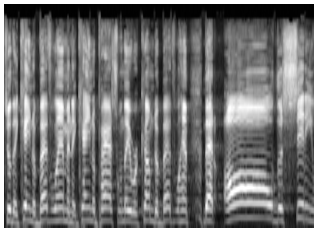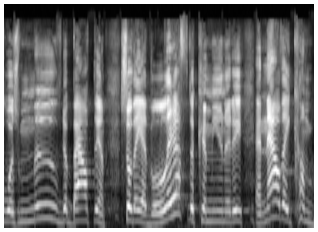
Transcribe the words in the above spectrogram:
till they came to Bethlehem, and it came to pass when they were come to Bethlehem that all the city was moved about them. So they had left the community, and now they come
